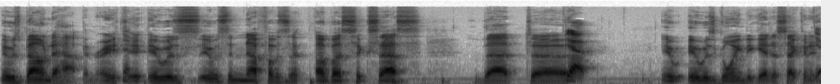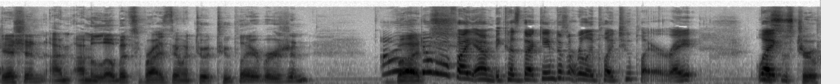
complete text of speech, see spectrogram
it was bound to happen, right? Yeah. It, it was it was enough of a, of a success that uh, Yeah. it, it was going to get a second edition. I'm I'm a little bit surprised they went to a two player version, I don't know if I am because that game doesn't really play two player, right? Like this is true.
